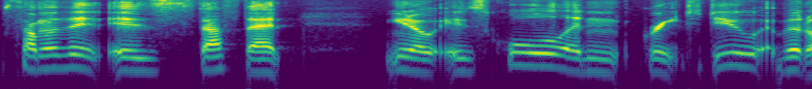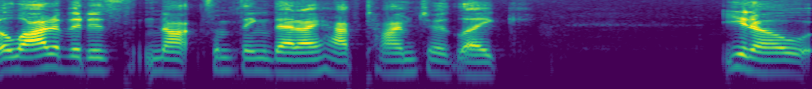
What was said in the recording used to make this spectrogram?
some of it is stuff that you know is cool and great to do, but a lot of it is not something that I have time to like, you know,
